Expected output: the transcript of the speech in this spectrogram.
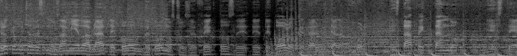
creo que muchas veces nos da miedo hablar de todos, de todos nuestros defectos, de, de, todo lo que realmente a lo mejor está afectando este,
